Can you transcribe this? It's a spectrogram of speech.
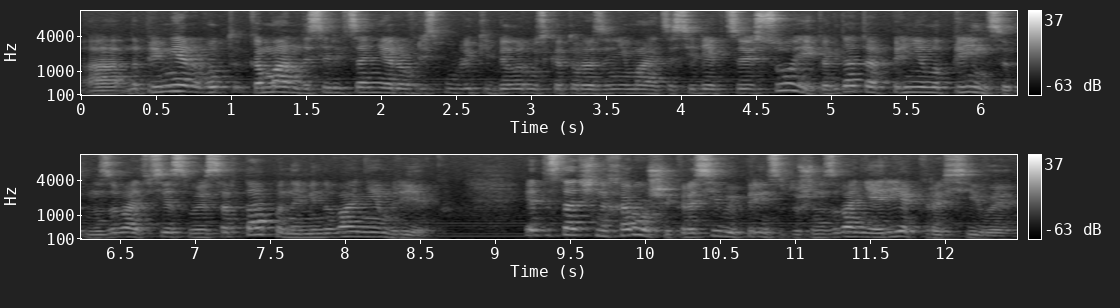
А, например, вот команда селекционеров Республики Беларусь, которая занимается селекцией сои, когда-то приняла принцип называть все свои сорта по наименованиям рек. Это достаточно хороший, красивый принцип, потому что названия рек красивые.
